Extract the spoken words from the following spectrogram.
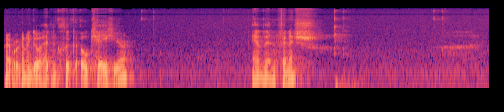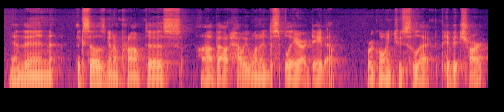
right, we're going to go ahead and click OK here, and then finish. And then Excel is going to prompt us about how we want to display our data. We're going to select Pivot Chart,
